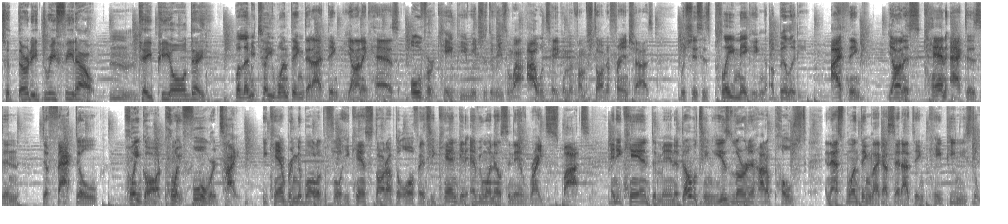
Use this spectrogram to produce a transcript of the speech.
to 33 feet out, Mm. KP all day. But let me tell you one thing that I think Giannis has over KP, which is the reason why I would take him if I'm starting a franchise, which is his playmaking ability. I think Giannis can act as an de facto point guard, point forward type. He can bring the ball up the floor. He can start up the offense. He can get everyone else in their right spots. And he can demand a double team. He is learning how to post. And that's one thing, like I said, I think KP needs to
